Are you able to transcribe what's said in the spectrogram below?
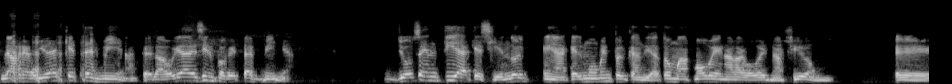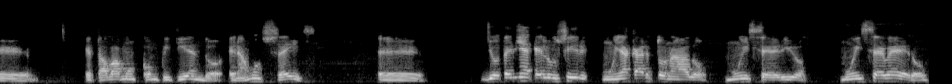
La realidad es que esta es mía, te la voy a decir porque esta es mía. Yo sentía que siendo en aquel momento el candidato más joven a la gobernación, eh, que estábamos compitiendo, éramos seis. Eh, yo tenía que lucir muy acartonado, muy serio, muy severo,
